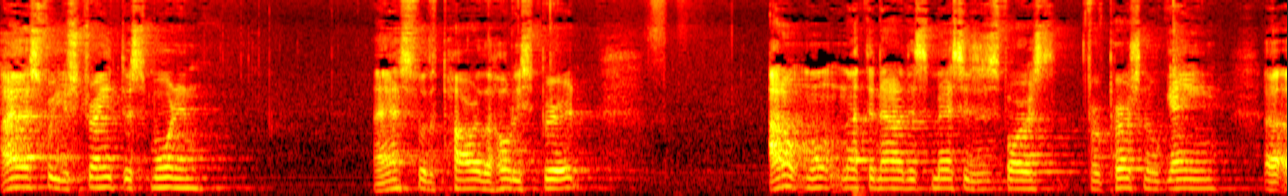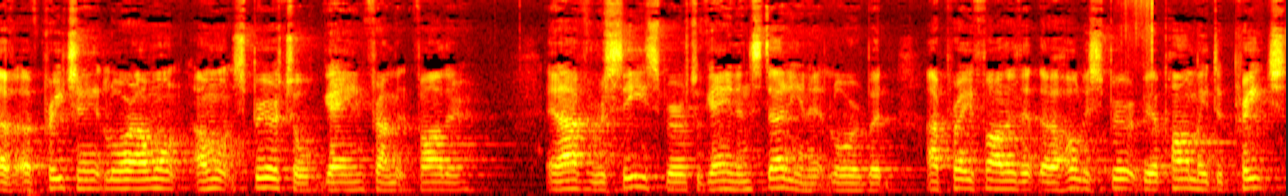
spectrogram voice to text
I ask for your strength this morning. I ask for the power of the Holy Spirit. I don't want nothing out of this message as far as for personal gain uh, of, of preaching it, Lord. I want, I want spiritual gain from it, Father. And I've received spiritual gain in studying it, Lord. But I pray, Father, that the Holy Spirit be upon me to preach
